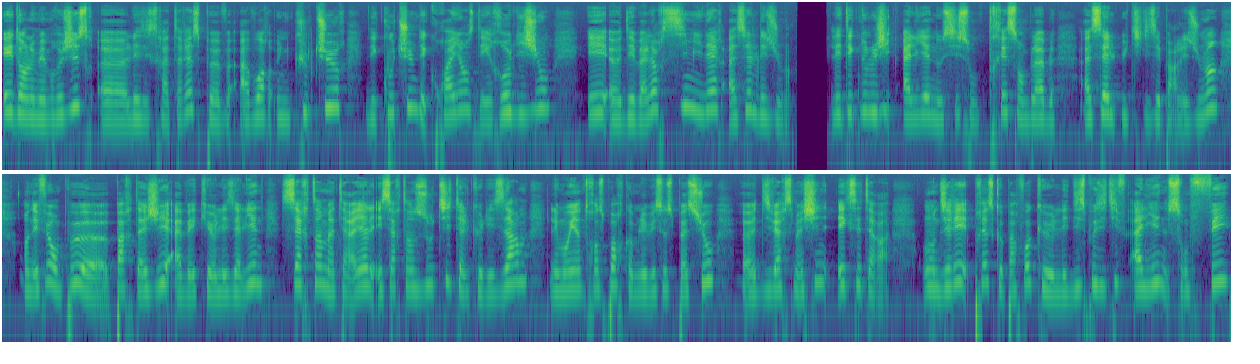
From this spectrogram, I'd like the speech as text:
Et dans le même registre, euh, les extraterrestres peuvent avoir une culture, des coutumes, des croyances, des religions et euh, des valeurs similaires à celles des humains. Les technologies aliens aussi sont très semblables à celles utilisées par les humains. En effet, on peut euh, partager avec euh, les aliens certains matériels et certains outils tels que les armes, les moyens de transport comme les vaisseaux spatiaux, euh, diverses machines, etc. On dirait presque parfois que les dispositifs aliens sont faits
